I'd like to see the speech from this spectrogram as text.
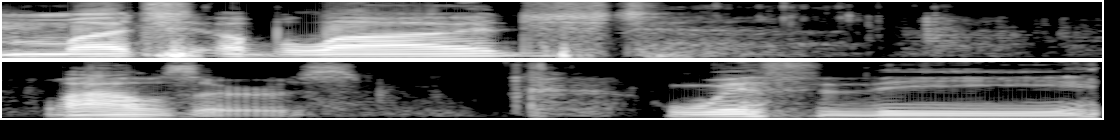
Much obliged. Wowzers. With the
